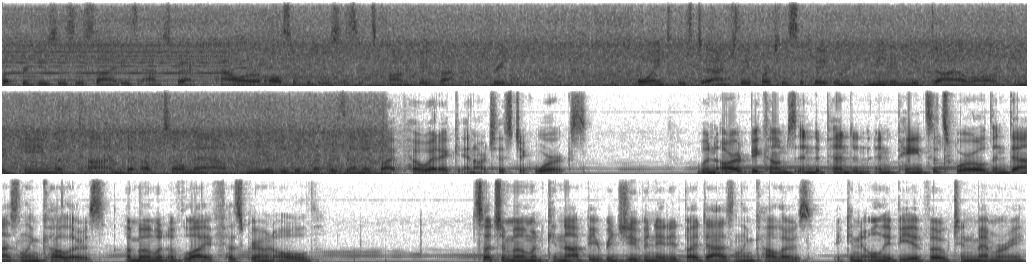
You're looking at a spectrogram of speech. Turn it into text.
What produces society's abstract power also produces its concrete lack of freedom. The point is to actually participate in the community of dialogue in the game with time that up till now had merely been represented by poetic and artistic works. When art becomes independent and paints its world in dazzling colors, a moment of life has grown old. Such a moment cannot be rejuvenated by dazzling colors, it can only be evoked in memory.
